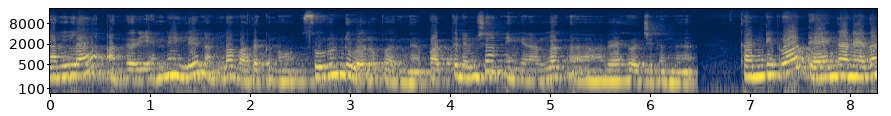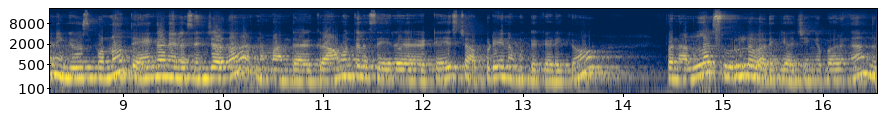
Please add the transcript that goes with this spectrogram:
நல்லா அந்த எண்ணெயிலே நல்லா வதக்கணும். சுருண்டு வரும் பாருங்க. பத்து நிமிஷம் நீங்கள் நல்லா வேக வச்சுக்கோங்க. கண்டிப்பாக தேங்காய் எண்ணெய் தான் நீங்கள் யூஸ் பண்ணணும். தேங்காய் எண்ணெயில் செஞ்சால் தான் நம்ம அந்த கிராமத்தில் செய்கிற டேஸ்ட் அப்படியே நமக்கு கிடைக்கும். இப்போ நல்லா சுருளை வதக்கியாச்சு இங்கே பாருங்கள் அந்த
